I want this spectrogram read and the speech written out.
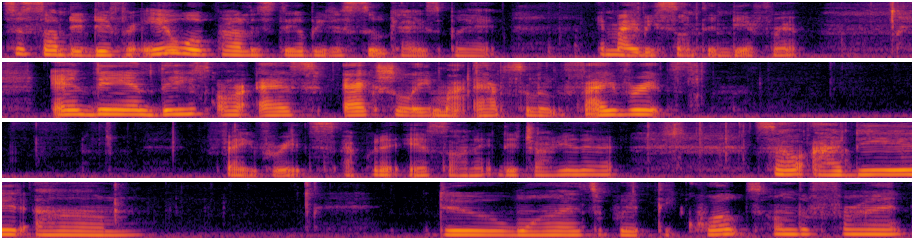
to something different. It will probably still be the suitcase but it might be something different. And then these are as actually my absolute favorites. Favorites. I put an s on it. Did y'all hear that? So i did um do ones with the quotes on the front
